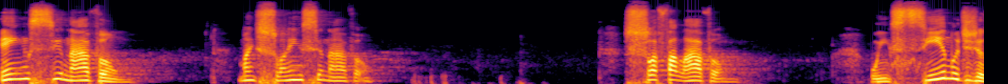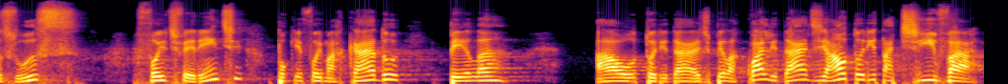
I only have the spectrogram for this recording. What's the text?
ensinavam, mas só ensinavam, só falavam. O ensino de Jesus foi diferente porque foi marcado pela autoridade, pela qualidade autoritativa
